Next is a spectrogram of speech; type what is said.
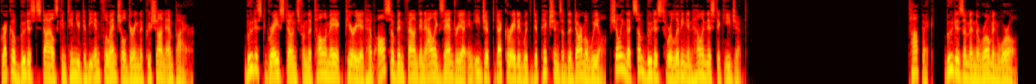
Greco-Buddhist styles continued to be influential during the Kushan Empire. Buddhist gravestones from the Ptolemaic period have also been found in Alexandria in Egypt decorated with depictions of the Dharma wheel, showing that some Buddhists were living in Hellenistic Egypt. Buddhism and the Roman world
